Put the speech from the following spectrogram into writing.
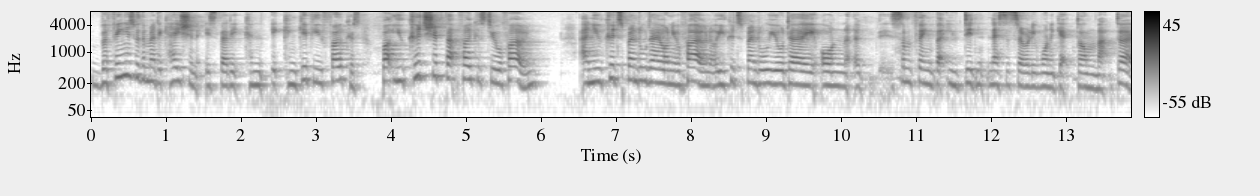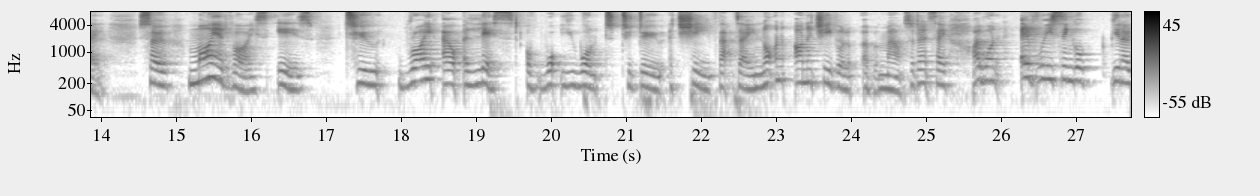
the thing is with the medication is that it can it can give you focus, but you could shift that focus to your phone. And you could spend all day on your phone, or you could spend all your day on uh, something that you didn't necessarily want to get done that day. So, my advice is to write out a list of what you want to do, achieve that day, not an unachievable amount. So, don't say, I want every single you know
